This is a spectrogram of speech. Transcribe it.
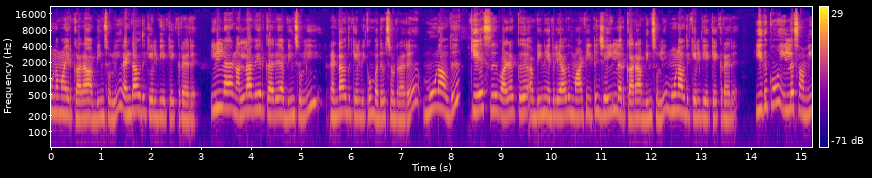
ஊனமாக இருக்காரா அப்படின்னு சொல்லி ரெண்டாவது கேள்வியை கேட்குறாரு இல்லை நல்லாவே இருக்காரு அப்படின்னு சொல்லி ரெண்டாவது கேள்விக்கும் பதில் சொல்கிறாரு மூணாவது கேஸு வழக்கு அப்படின்னு எதுலையாவது மாட்டிட்டு ஜெயிலில் இருக்காரா அப்படின்னு சொல்லி மூணாவது கேள்வியை கேட்குறாரு இதுக்கும் இல்லை சாமி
